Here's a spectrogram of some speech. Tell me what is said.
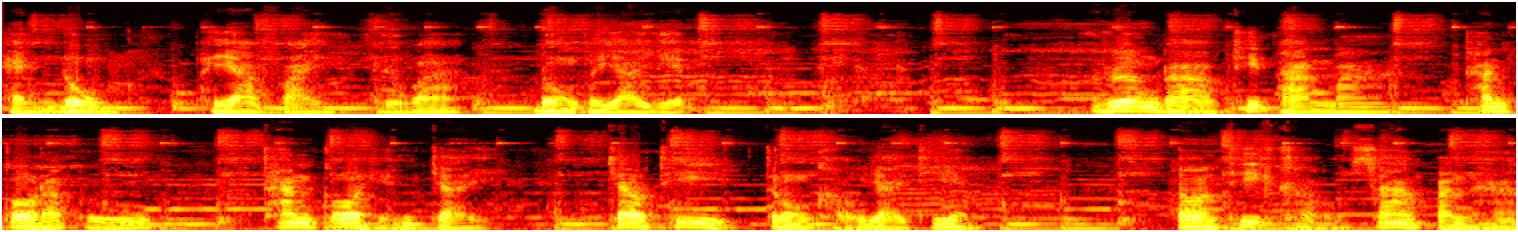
แห่งดงพญาไฟหรือว่าดงพญาเย็น เรื่องราวที่ผ่านมา ท่านก็รับรู้ ท่านก็เห็นใจ เจ้าที่ตรงเขาใหญ่เที่ยง ตอนที่เขาสร้างปัญหา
